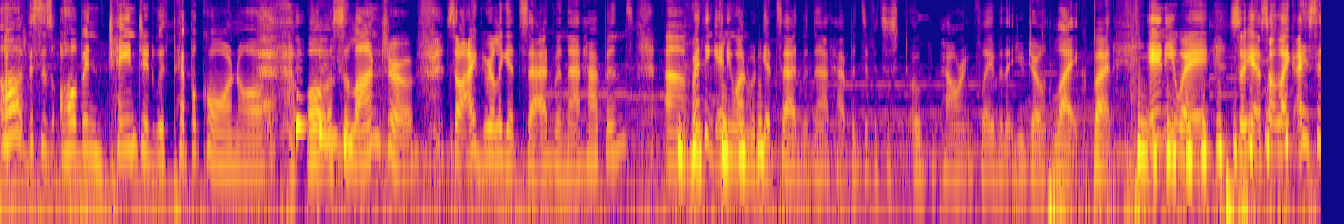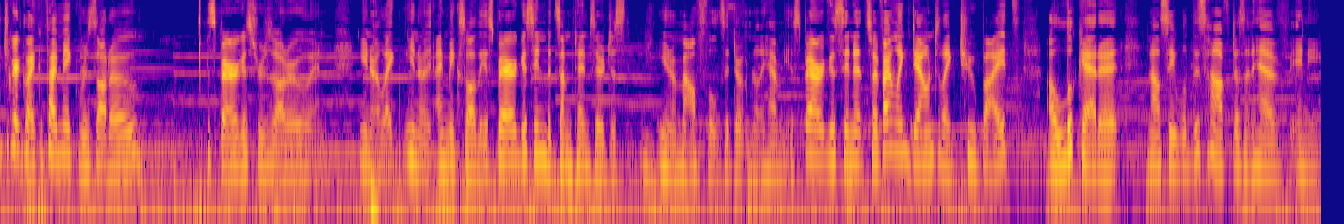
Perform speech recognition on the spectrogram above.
oh, this has all been tainted with peppercorn or or cilantro. So I really get sad when that happens. Um, I think anyone would get sad when that happens if it's just overpowering flavor that you don't like. But anyway, so yeah, so like I said to Greg, like if I make risotto asparagus risotto and you know like you know i mix all the asparagus in but sometimes they're just you know mouthfuls that don't really have any asparagus in it. So if i'm like down to like two bites i'll look at it and i'll say well this half doesn't have any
